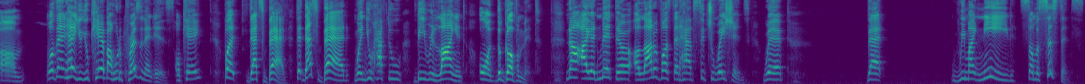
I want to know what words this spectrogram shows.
um, well then, hey, you you care about who the president is, okay? But that's bad. That that's bad when you have to be reliant on the government. Now, I admit there are a lot of us that have situations where that we might need some assistance.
